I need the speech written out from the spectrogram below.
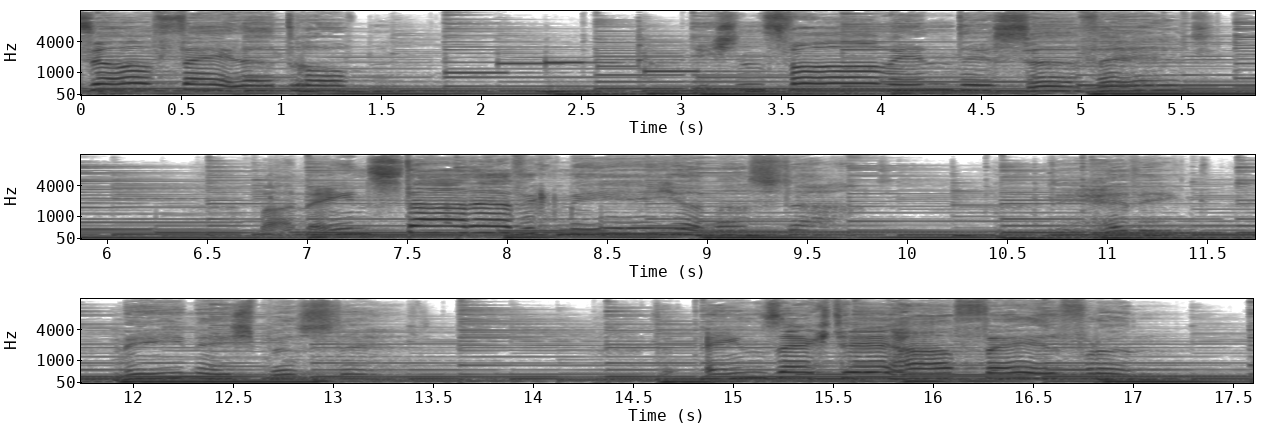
ik så viele Truppen. Nichtens vor in diese Welt. Man eins da hab ich mir jemals gedacht, die hab ich nie nicht bestellt. Der Einsicht hier hat viel Freund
